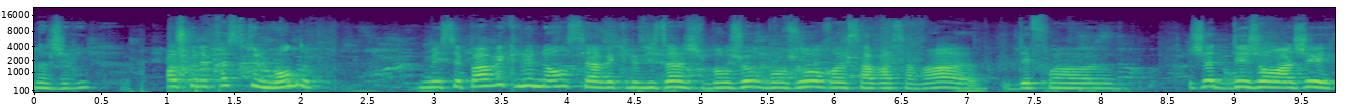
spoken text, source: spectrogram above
en Algérie. Moi, je connais presque tout le monde, mais c'est pas avec le nom, c'est avec le visage. Bonjour, bonjour, euh, ça va, ça va. Des fois, j'aide des gens âgés,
